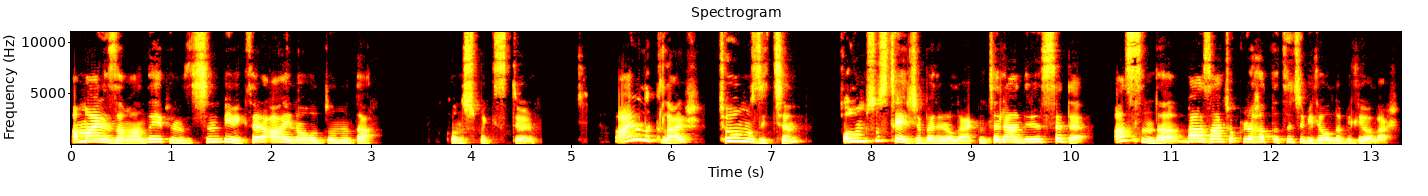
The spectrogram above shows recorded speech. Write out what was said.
ama aynı zamanda hepimiz için bir miktar aynı olduğunu da konuşmak istiyorum. Ayrılıklar çoğumuz için olumsuz tecrübeler olarak nitelendirilse de aslında bazen çok rahatlatıcı bile olabiliyorlar.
